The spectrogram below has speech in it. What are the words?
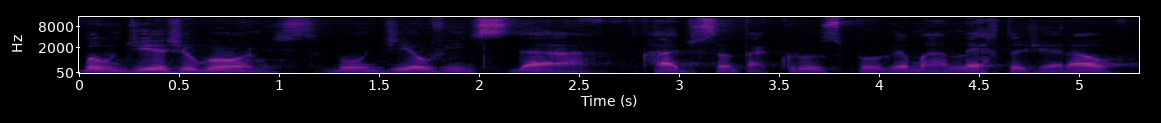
Bom dia, Gil Gomes. Bom dia, ouvintes da Rádio Santa Cruz, programa Alerta Geral.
